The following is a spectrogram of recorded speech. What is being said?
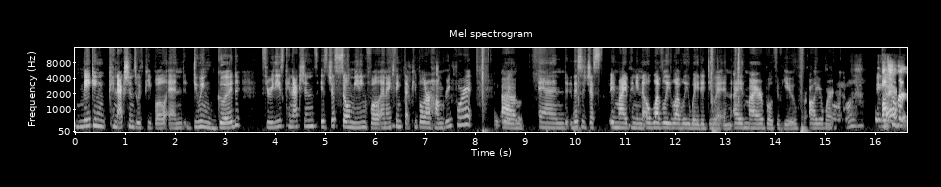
making connections with people and doing good through these connections is just so meaningful. And i think that people are hungry for it. Um, and this is just in my opinion a lovely lovely way to do it and i admire both of you for all your work also that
